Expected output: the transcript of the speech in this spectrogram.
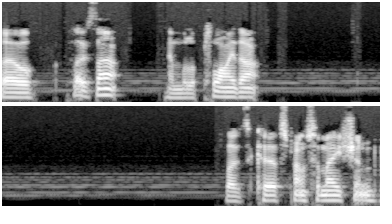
So close that and we'll apply that. Close the curves transformation.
